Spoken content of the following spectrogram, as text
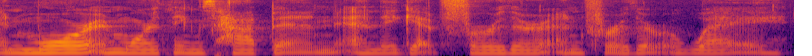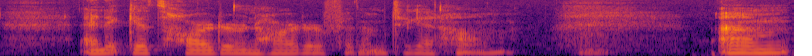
And more and more things happen, and they get further and further away, and it gets harder and harder for them to get home. Um,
